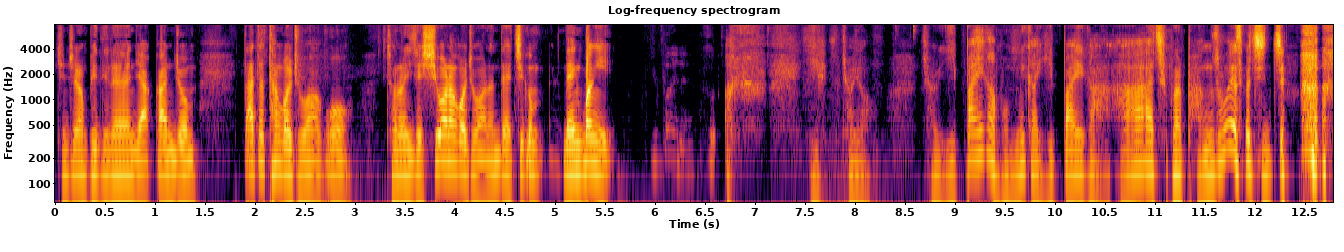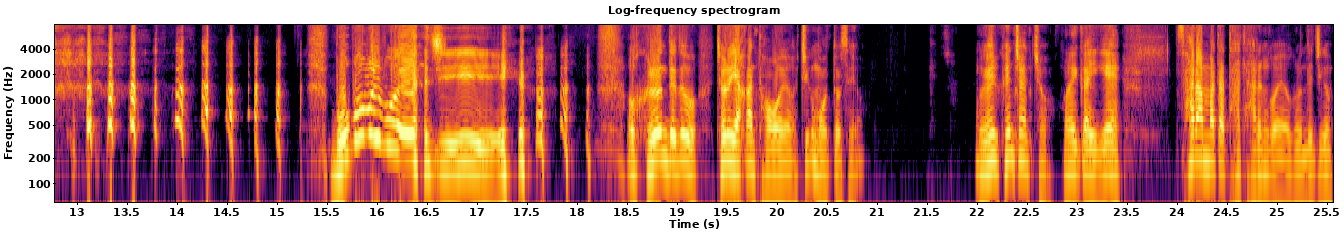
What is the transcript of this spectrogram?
김철영 PD는 약간 좀 따뜻한 걸 좋아하고 저는 이제 시원한 걸 좋아하는데 지금 냉방이 저요. 저 이빠이가 뭡니까? 이빠이가. 아, 정말 방송에서 진짜. 모범을 보여야지. 어, 그런데도 저는 약간 더워요. 지금 어떠세요? 괜찮죠. 그러니까 이게 사람마다 다 다른 거예요. 그런데 지금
